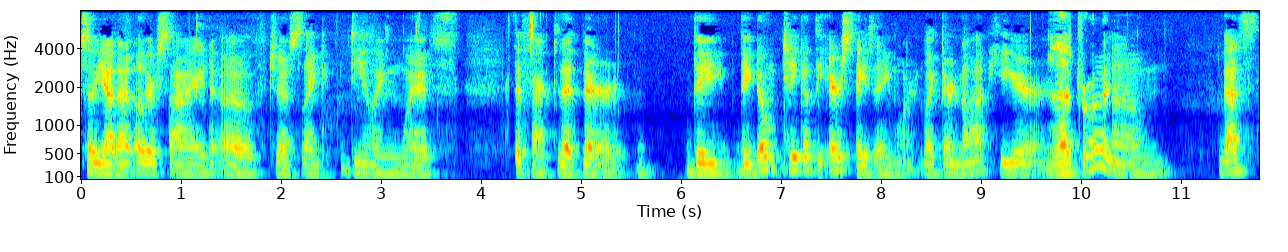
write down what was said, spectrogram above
so yeah that other side of just like dealing with the fact that they're they they don't take up the airspace anymore like they're not here that's right. um that's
